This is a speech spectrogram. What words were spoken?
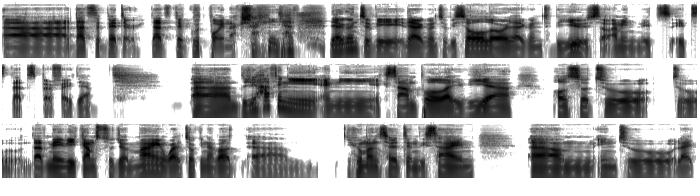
uh, that's the better. That's the good point actually. that they're going to be they are going to be sold or they're going to be used. So I mean, it's it's that's perfect. Yeah. Uh, do you have any any example idea also to to that maybe comes to your mind while talking about um, human centered design um, into like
